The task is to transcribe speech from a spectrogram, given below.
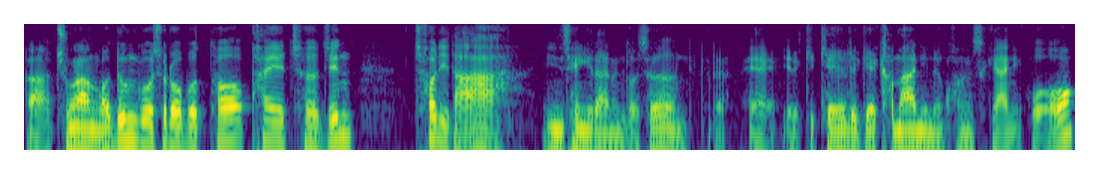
아, 중앙 어두운 곳으로부터 파헤쳐진 철이다. 인생이라는 것은 예, 이렇게 게으르게 가만히 있는 광석이 아니고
